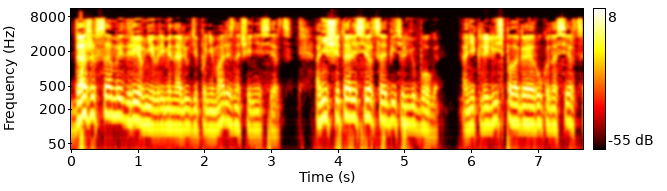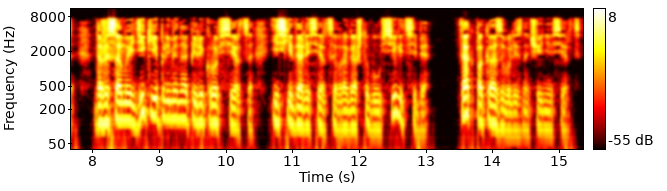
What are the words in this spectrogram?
Даже в самые древние времена люди понимали значение сердца. Они считали сердце обителью Бога. Они клялись, полагая руку на сердце. Даже самые дикие племена пили кровь сердца и съедали сердце врага, чтобы усилить себя. Так показывали значение сердца.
